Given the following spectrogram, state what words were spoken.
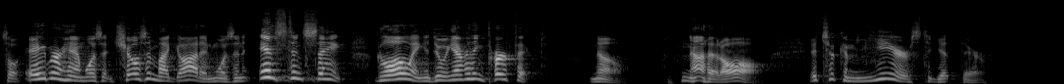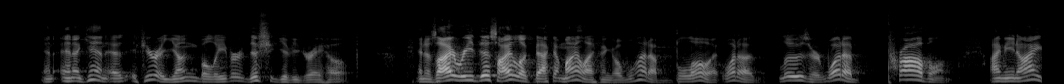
So Abraham wasn't chosen by God and was an instant saint, glowing and doing everything perfect. No, not at all. It took him years to get there. And, and again, if you're a young believer, this should give you great hope. And as I read this, I look back at my life and go, what a blow it, what a loser, what a problem. I mean, I,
